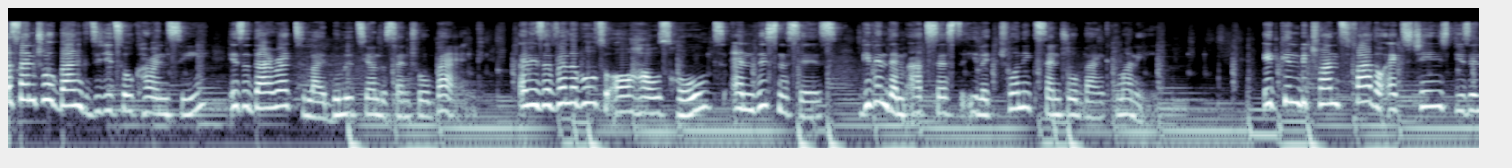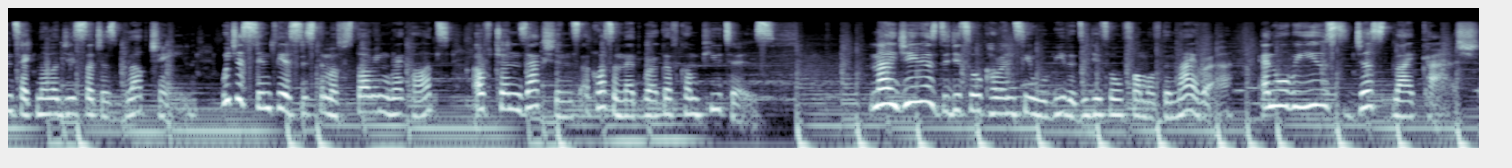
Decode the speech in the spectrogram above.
A central bank digital currency is a direct liability on the central bank and is available to all households and businesses, giving them access to electronic central bank money. It can be transferred or exchanged using technologies such as blockchain, which is simply a system of storing records of transactions across a network of computers. Nigeria's digital currency will be the digital form of the Naira and will be used just like cash.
